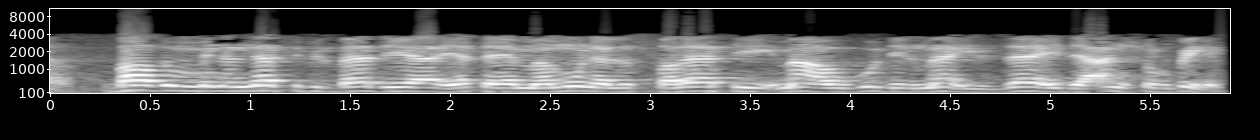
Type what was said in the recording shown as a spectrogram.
نعم. بعض من الناس في البادية يتيممون للصلاة مع وجود الماء الزائد عن شربهم.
